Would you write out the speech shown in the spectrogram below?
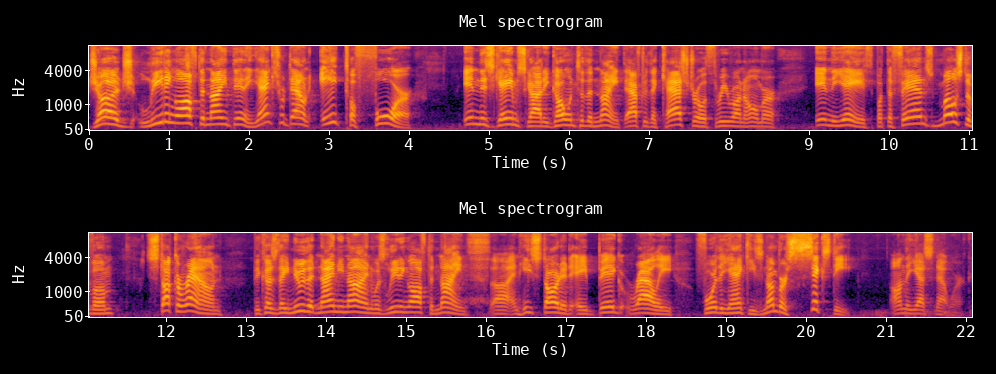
Judge leading off the ninth inning. Yanks were down eight to four in this game, Scotty, going to the ninth after the Castro three-run homer in the eighth. But the fans, most of them, stuck around because they knew that 99 was leading off the ninth, uh, and he started a big rally for the Yankees, number 60 on the Yes Network.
